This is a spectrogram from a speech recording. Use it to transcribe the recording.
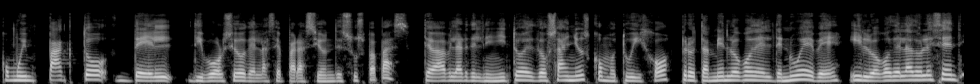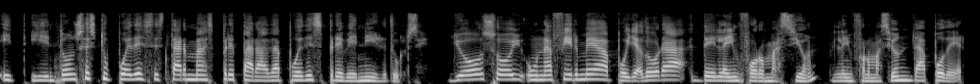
como impacto del divorcio o de la separación de sus papás. Te va a hablar del niñito de dos años como tu hijo, pero también luego del de nueve y luego del adolescente y, entonces tú puedes estar más preparada, puedes prevenir, Dulce. Yo soy una firme apoyadora de la información. La información da poder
